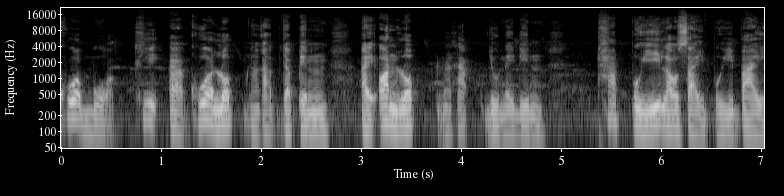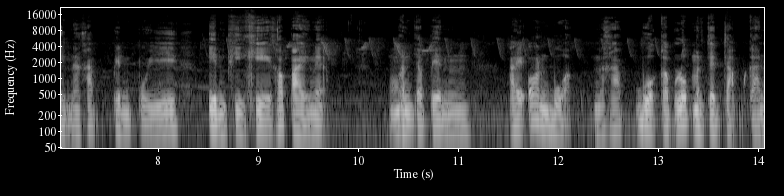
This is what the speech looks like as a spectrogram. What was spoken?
ขั้วบวกที่ขั้วลบนะครับ จะเป็นไอออนลบนะครับ อยู่ในดิน ถ้าปุ๋ยเราใส่ปุ๋ยไปนะครับ เป็นปุ๋ย NPK เข้าไปเนี่ยมันจะเป็นไอออนบวกนะครับ บวกกับลบมันจะจับกัน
